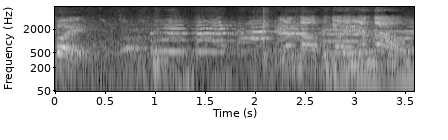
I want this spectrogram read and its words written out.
Esto es. Bien andado, señores, bien andado.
